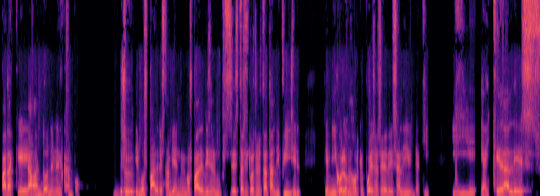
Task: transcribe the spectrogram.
para que abandonen el campo de sus mismos padres también. Los mismos padres dicen, pues, esta situación está tan difícil que mi hijo lo mejor que puedes hacer es salir de aquí. Y, hay que darles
